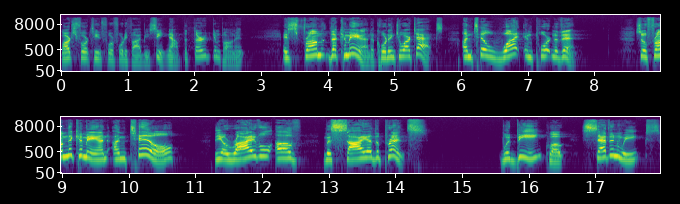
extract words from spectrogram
March 14th, 445 BC. Now, the third component is from the command, according to our text, until what important event? So, from the command until the arrival of Messiah the Prince would be, quote, seven weeks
